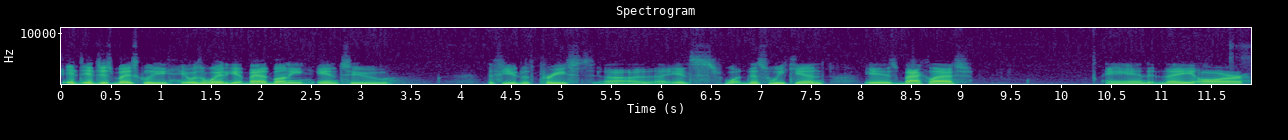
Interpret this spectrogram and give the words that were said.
it it just basically it was a way to get Bad Bunny into the feud with Priest. Uh, it's what this weekend is Backlash, and they are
